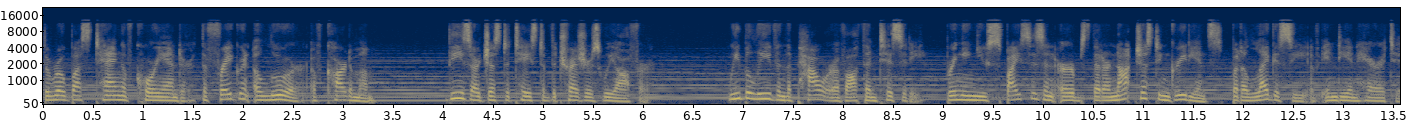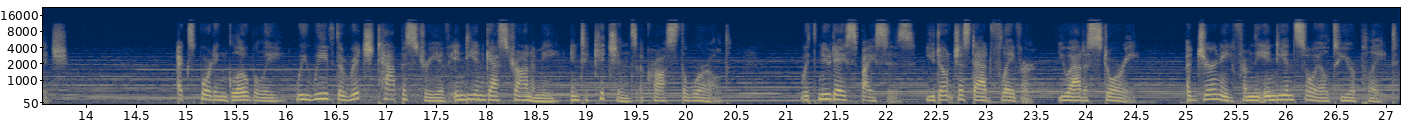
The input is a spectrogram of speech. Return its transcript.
the robust tang of coriander, the fragrant allure of cardamom. These are just a taste of the treasures we offer. We believe in the power of authenticity, bringing you spices and herbs that are not just ingredients, but a legacy of Indian heritage. Exporting globally, we weave the rich tapestry of Indian gastronomy into kitchens across the world. With New Day spices, you don't just add flavor, you add a story, a journey from the Indian soil to your plate.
